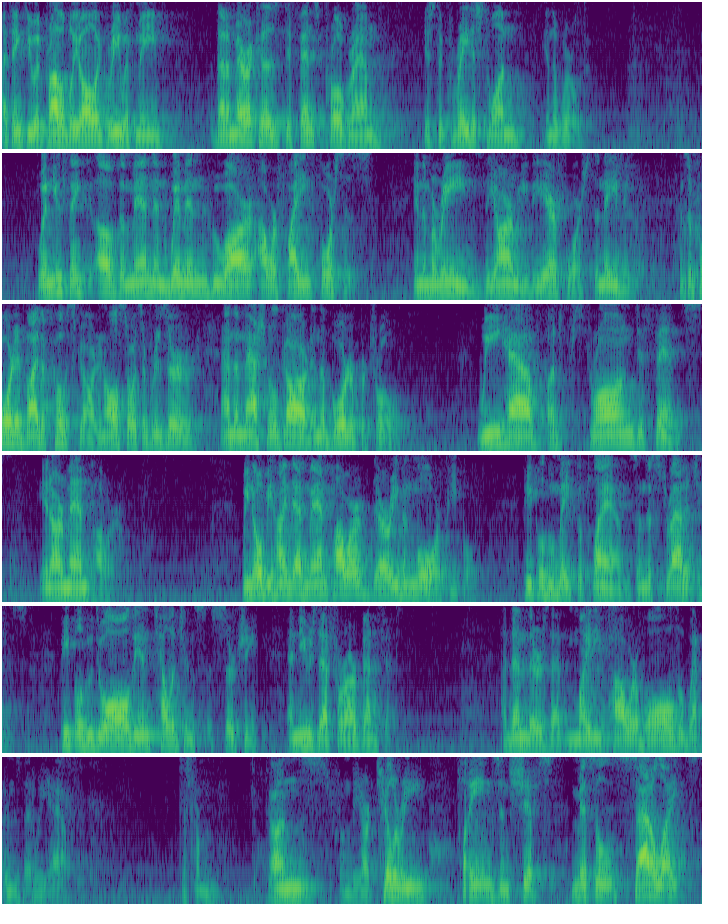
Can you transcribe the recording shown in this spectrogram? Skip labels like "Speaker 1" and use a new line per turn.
I think you would probably all agree with me that America's defense program is the greatest one in the world. When you think of the men and women who are our fighting forces in the Marines, the Army, the Air Force, the Navy, and supported by the Coast Guard and all sorts of reserve, and the National Guard and the Border Patrol, we have a strong defense in our manpower. We know behind that manpower there are even more people people who make the plans and the strategies, people who do all the intelligence searching and use that for our benefit. And then there's that mighty power of all the weapons that we have, just from guns, from the artillery, planes and ships, missiles, satellites.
